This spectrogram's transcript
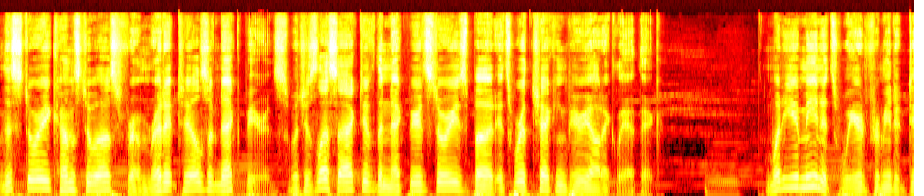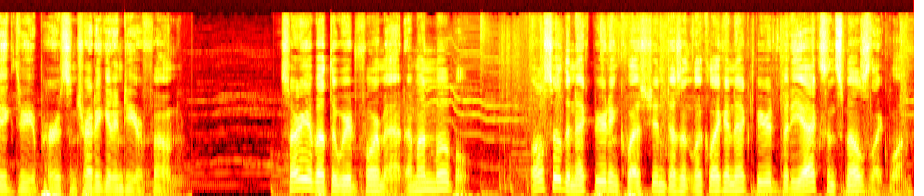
This story comes to us from Reddit Tales of Neckbeards, which is less active than Neckbeard stories, but it's worth checking periodically, I think. What do you mean it's weird for me to dig through your purse and try to get into your phone? Sorry about the weird format, I'm on mobile. Also, the neckbeard in question doesn't look like a neckbeard, but he acts and smells like one.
